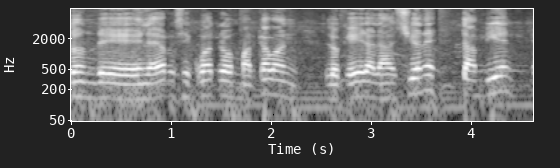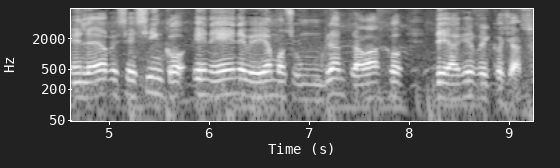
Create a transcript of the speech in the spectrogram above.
donde en la RC4 marcaban lo que eran las acciones. También en la RC5NN veíamos un gran trabajo de Aguirre Collazo.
